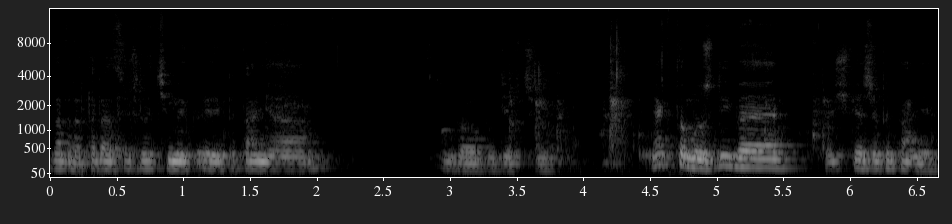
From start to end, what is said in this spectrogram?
Dobra, teraz już lecimy y, pytania do obu dziewczyn. Jak to możliwe, to jest świeże pytanie,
